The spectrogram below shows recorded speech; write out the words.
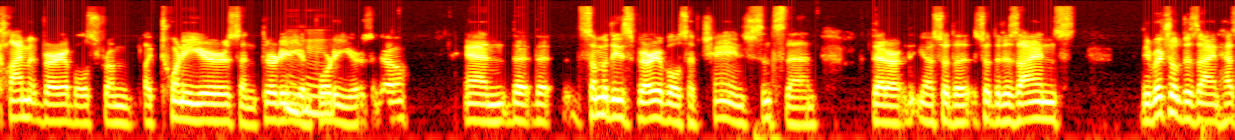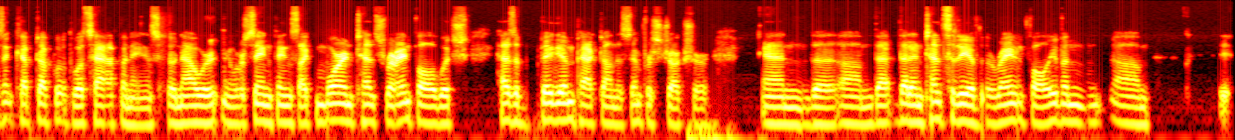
climate variables from like 20 years and 30 mm-hmm. and 40 years ago and the, the some of these variables have changed since then that are you know so the so the designs the original design hasn't kept up with what's happening. And so now we're you know, we're seeing things like more intense rainfall which has a big impact on this infrastructure. And the um, that that intensity of the rainfall even um, it,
